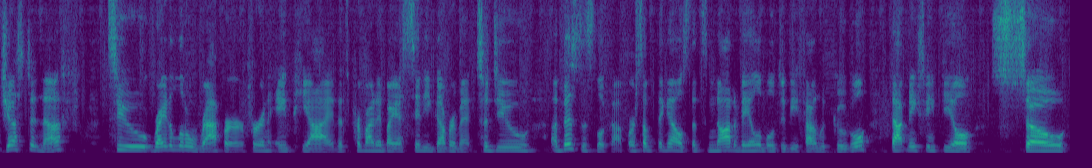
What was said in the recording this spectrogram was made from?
just enough to write a little wrapper for an API that's provided by a city government to do a business lookup or something else that's not available to be found with Google. That makes me feel so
